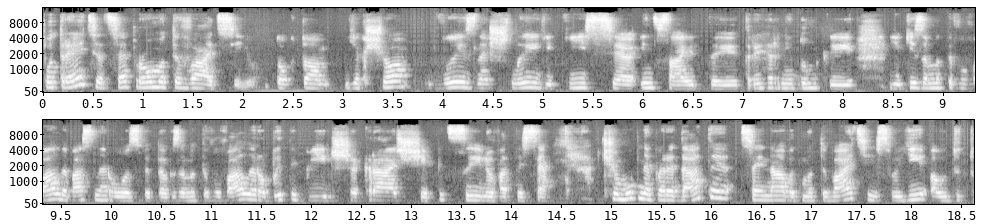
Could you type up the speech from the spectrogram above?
По-третє, це про мотивацію. Тобто, якщо ви знайшли якісь е, інсайти, тригерні думки, які замотивували вас на розвиток, замотивували робити більше, краще, підсилюватися. Чому б не передати цей навик мотивації своїй аудиторії?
